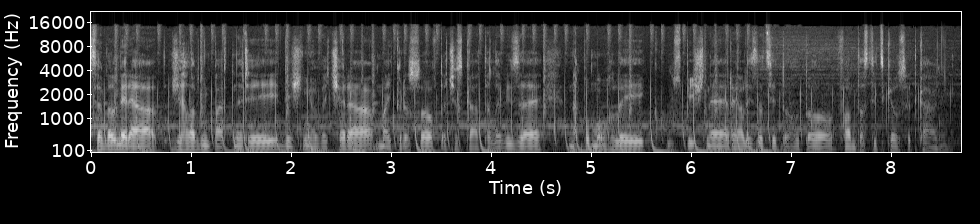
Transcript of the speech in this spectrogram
Jsem velmi rád, že hlavní partneři dnešního večera, Microsoft a Česká televize, napomohli k úspěšné realizaci tohoto fantastického setkání.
